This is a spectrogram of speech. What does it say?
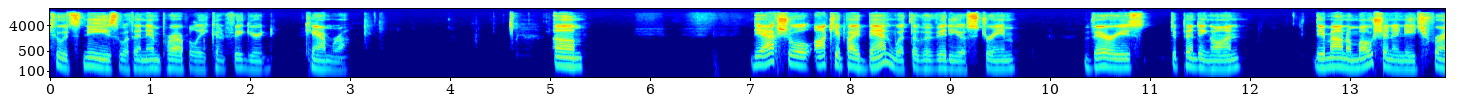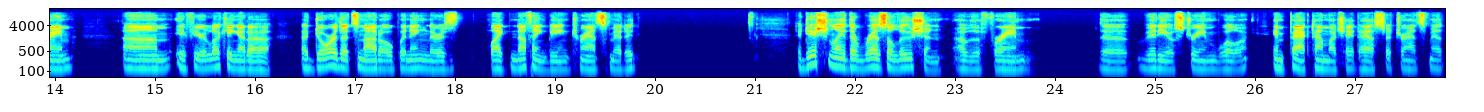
to its knees with an improperly configured camera. Um, the actual occupied bandwidth of a video stream varies depending on the amount of motion in each frame. Um, if you're looking at a, a door that's not opening, there's like nothing being transmitted. Additionally, the resolution of the frame, the video stream will impact how much it has to transmit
